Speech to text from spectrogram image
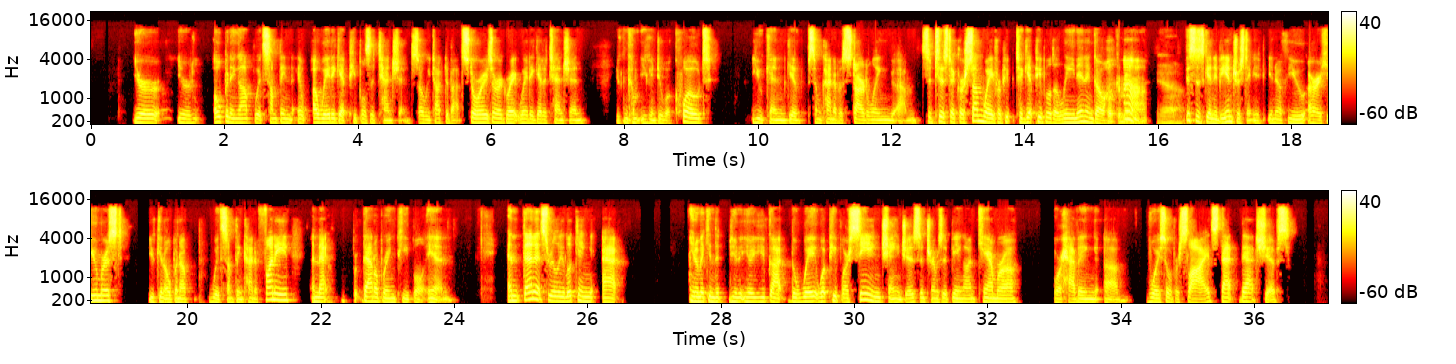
you're you're opening up with something a way to get people's attention. So we talked about stories are a great way to get attention. You can come you can do a quote. You can give some kind of a startling um, statistic or some way for people to get people to lean in and go, huh, yeah, this is going to be interesting. You know, if you are a humorist, you can open up with something kind of funny, and that that'll bring people in. And then it's really looking at, you know, making the you know, you know you've got the way what people are seeing changes in terms of being on camera or having um, voiceover slides. That that shifts,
